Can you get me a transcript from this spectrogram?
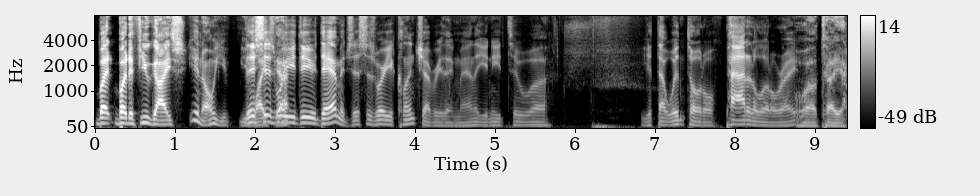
But but if you guys, you know, you, you this like is that. where you do your damage. This is where you clinch everything, man. That you need to uh, get that win total padded a little, right? Well, I'll tell you,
